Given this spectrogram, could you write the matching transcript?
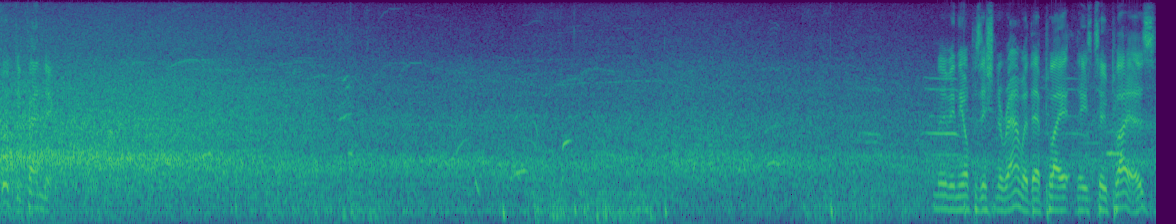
Good defending. Moving the opposition around with their play, these two players.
